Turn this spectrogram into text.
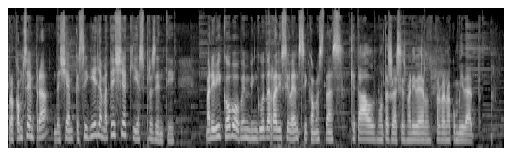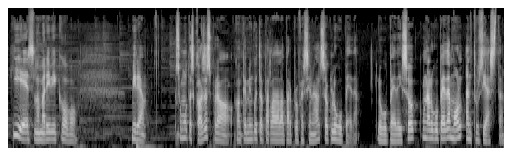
Però, com sempre, deixem que sigui ella mateixa qui es presenti. Maribí Cobo, benvinguda a Ràdio Silenci, com estàs? Què tal? Moltes gràcies, Maribel, per haver-me convidat. Qui és la Mariby Cobo? Mira, són moltes coses, però com que hem vingut a parlar de la part professional, sóc logopeda. Logopeda, i sóc una logopeda molt entusiasta.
